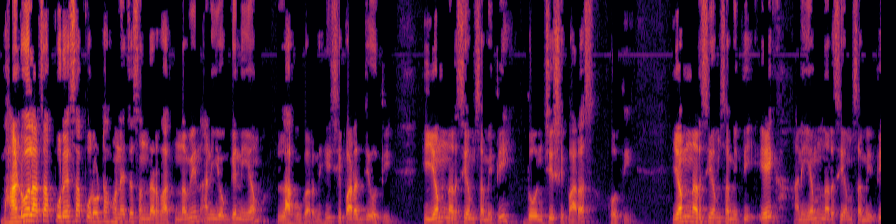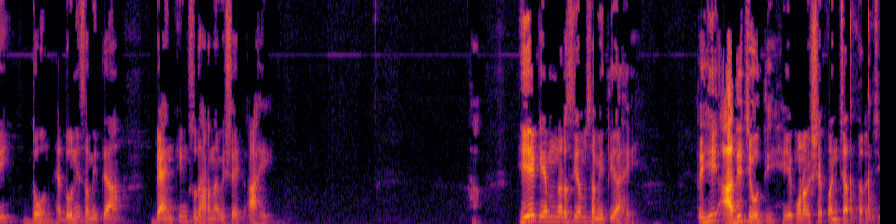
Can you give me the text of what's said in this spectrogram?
भांडवलाचा पुरेसा पुरवठा होण्याच्या संदर्भात नवीन आणि योग्य नियम लागू करणे ही शिफारस जी होती ही यम नरसिंहम समिती दोनची शिफारस होती. यम नरसिंहम समिती एक आणि यम नरसिंहम समिती दोन ह्या दोन्ही समित्या बँकिंग सुधारणा विषयक आहे. हा ही एक यम नरसिंहम समिती आहे. तर ही आधीची होती एकोणीसशे पंच्याहत्तरची.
